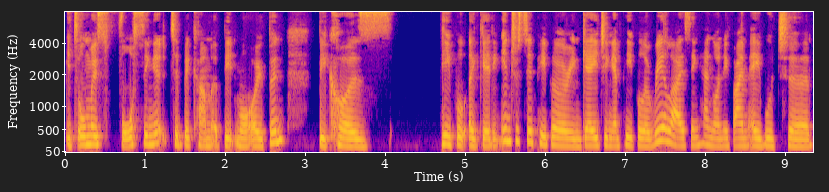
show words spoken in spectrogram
it's almost forcing it to become a bit more open because people are getting interested, people are engaging, and people are realizing, hang on, if I'm able to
